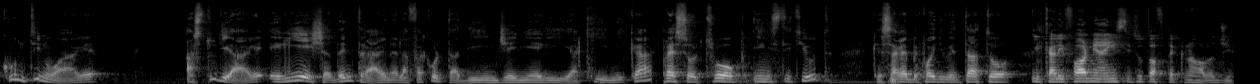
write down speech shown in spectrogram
continuare a studiare e riesce ad entrare nella facoltà di ingegneria chimica presso il Thorpe Institute, che sarebbe poi diventato Il California Institute of Technology.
